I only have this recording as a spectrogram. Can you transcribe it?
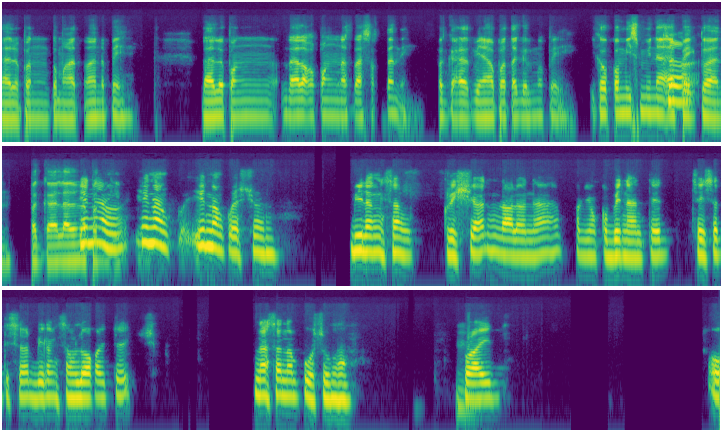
lalo pang tumat, ano pa eh, lalo pang, lalo ka pang nasasaktan eh, pagka pinapatagal mo pa eh. Ikaw pa mismo yung So, naapektuhan, pagka lalo na Yun pag, ang, yun ang, yun ang question. Bilang isang Christian, lalo na pag yung covenanted sa isa't isa, bilang isang local church, nasa ng puso mo? Hmm. Pride? O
